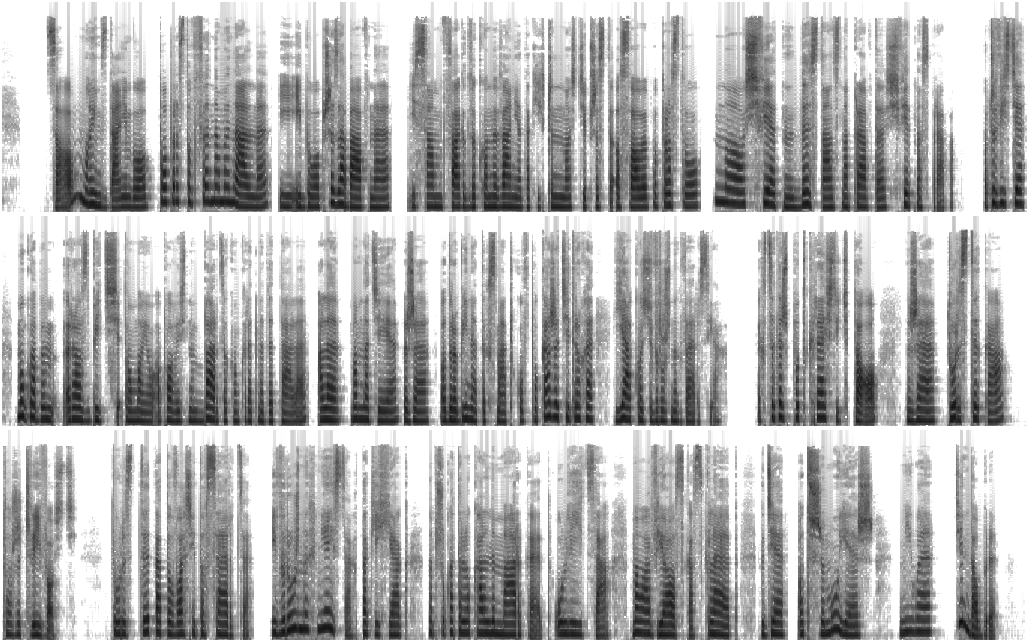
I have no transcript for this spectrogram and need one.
co moim zdaniem było po prostu fenomenalne i, i było przezabawne. I sam fakt wykonywania takich czynności przez te osoby po prostu, no, świetny dystans, naprawdę świetna sprawa. Oczywiście mogłabym rozbić tą moją opowieść na bardzo konkretne detale, ale mam nadzieję, że odrobina tych smaczków pokaże Ci trochę jakość w różnych wersjach. Chcę też podkreślić to, że turystyka to życzliwość. Turystyka to właśnie to serce. I w różnych miejscach, takich jak na przykład lokalny market, ulica, mała wioska, sklep, gdzie otrzymujesz miłe dzień dobry,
